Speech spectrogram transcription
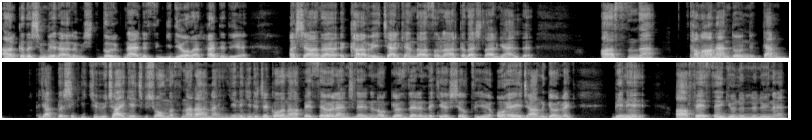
Arkadaşım beni aramıştı. Doruk neredesin? Gidiyorlar hadi diye. Aşağıda kahve içerken daha sonra arkadaşlar geldi. Aslında tamamen döndükten yaklaşık 2-3 ay geçmiş olmasına rağmen yeni gidecek olan AFS öğrencilerinin o gözlerindeki ışıltıyı, o heyecanı görmek beni AFS gönüllülüğüne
